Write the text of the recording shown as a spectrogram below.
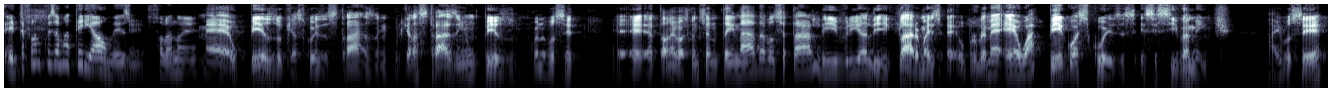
Ele está falando coisa material mesmo. Falando é, É, o peso que as coisas trazem, porque elas trazem um peso. Quando você. É, é- é tal negócio. Quando você não tem nada, você tá livre ali. Claro, mas é, o problema é, é o apego às coisas, excessivamente. Aí você.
